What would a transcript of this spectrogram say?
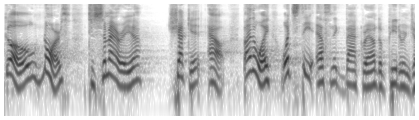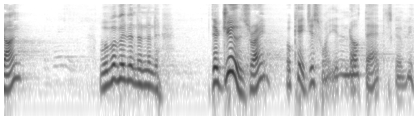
go north to Samaria, check it out. By the way, what's the ethnic background of Peter and John? They're Jews, right? Okay, just want you to note that. It's going to be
